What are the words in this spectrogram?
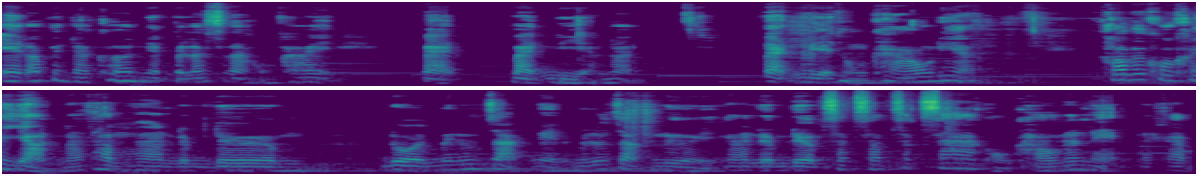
เอ็ดออฟเพนทาเคิลเนี่ยเป็นลักษณะของไพ่แปดแปดเหรียญน่ะแปดเหรียญของเขาเนี่ยเขาเป็นคนขยันนะทำงานเดิมๆ โดยไม่รู้จักเหน็ดไม่รู้จักเหนื่อยงานเดิมๆซ้ำๆซากๆของเขานั่นแหละนะครับ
